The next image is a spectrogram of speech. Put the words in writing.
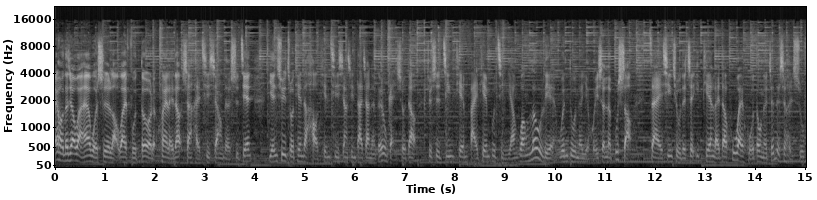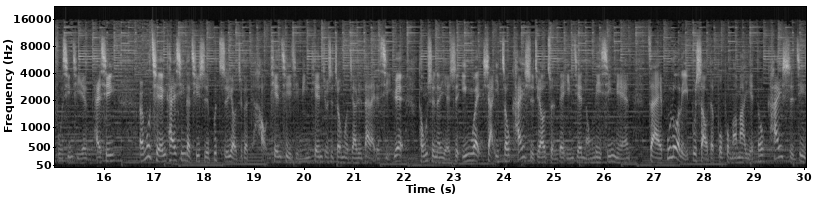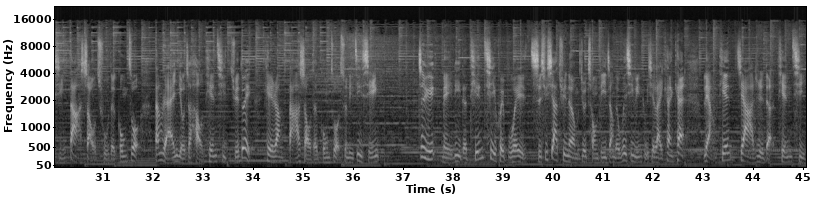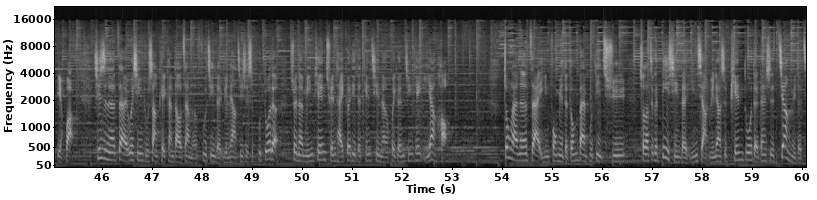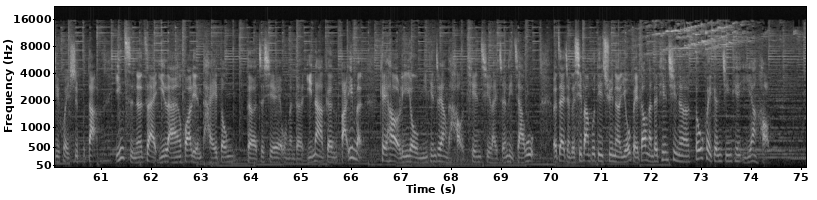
好，大家晚安，我是老外福豆的，欢迎来到上海气象的时间。延续昨天的好天气，相信大家呢都有感受到，就是今天白天不仅阳光露脸，温度呢也回升了不少。在星期五的这一天来到户外活动呢，真的是很舒服，心情也很开心。而目前开心的其实不只有这个好天气，以及明天就是周末假日带来的喜悦，同时呢，也是因为下一周开始就要准备迎接农历新年，在部落里不少的婆婆妈妈也都开始进行大扫除的工作。当然，有着好天气，绝对可以让打扫的工作顺利进行。至于美丽的天气会不会持续下去呢？我们就从第一张的卫星云图先来看看两天假日的天气变化。其实呢，在卫星云图上可以看到，在我们附近的云量其实是不多的，所以呢，明天全台各地的天气呢会跟今天一样好。中南呢，在迎风面的东半部地区，受到这个地形的影响，云量是偏多的，但是降雨的机会是不大。因此呢，在宜兰、花莲、台东的这些我们的宜纳跟法医们，可以好好利用明天这样的好天气来整理家务。而在整个西半部地区呢，由北到南的天气呢，都会跟今天一样好。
